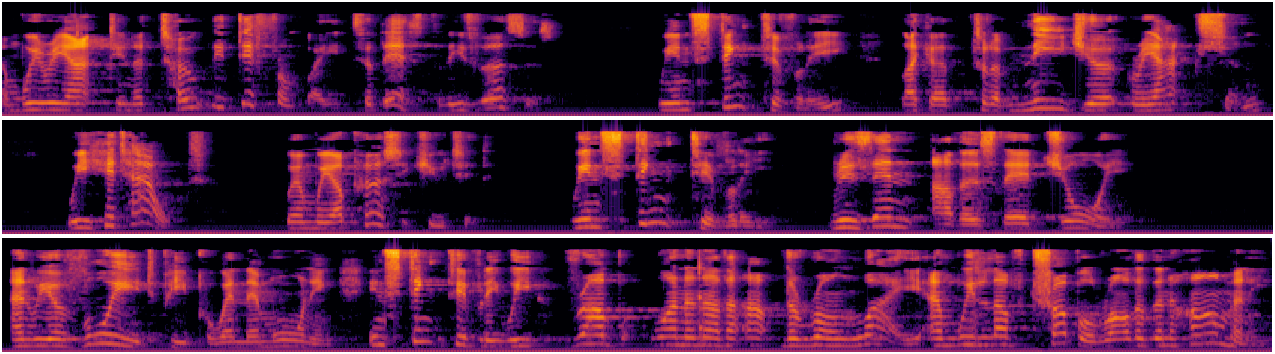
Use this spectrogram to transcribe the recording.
and we react in a totally different way to this, to these verses. We instinctively, like a sort of knee jerk reaction, we hit out when we are persecuted. We instinctively resent others their joy and we avoid people when they're mourning. Instinctively, we rub one another up the wrong way and we love trouble rather than harmony.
